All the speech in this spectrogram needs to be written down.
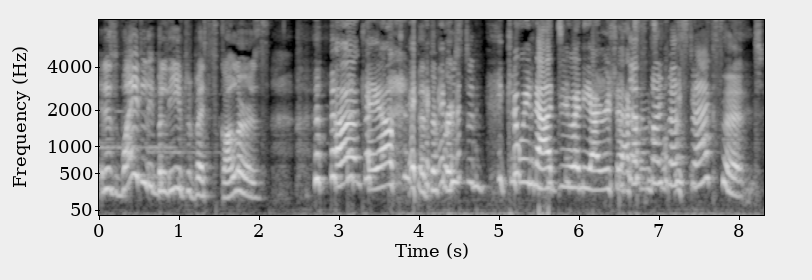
It is widely believed by scholars okay, okay. that the first in- Can we not do any Irish accents? That's my please? best accent.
